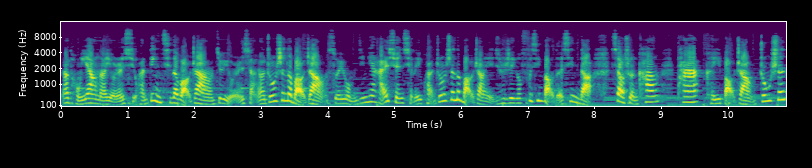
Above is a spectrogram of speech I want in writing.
那同样呢，有人喜欢定期的保障，就有人想要终身的保障，所以我们今天还选起了一款终身的保障，也就是这个复兴保德信的孝顺康，它可以保障终身。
